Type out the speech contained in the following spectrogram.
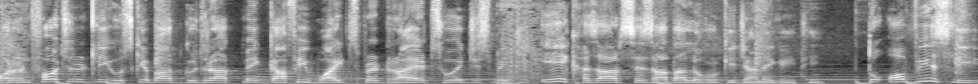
और अनफॉर्चुनेटली उसके बाद गुजरात में काफ़ी वाइड स्प्रेड राइट्स हुए जिसमें कि एक हज़ार से ज़्यादा लोगों की जाने गई थी। तो ऑब्वियसली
